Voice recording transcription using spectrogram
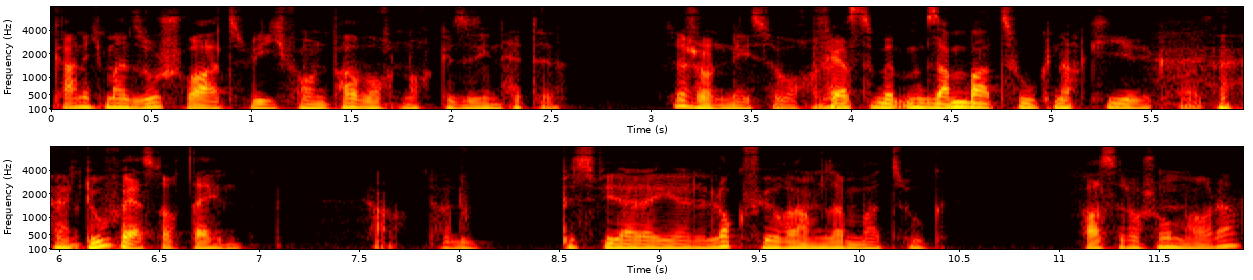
gar nicht mal so schwarz, wie ich vor ein paar Wochen noch gesehen hätte. Ist ja schon nächste Woche. Ne? Fährst du mit einem Samba-Zug nach Kiel quasi. Du fährst doch dahin. Ja. Aber du bist wieder der Lokführer am Samba-Zug. Warst du doch schon mal, oder?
